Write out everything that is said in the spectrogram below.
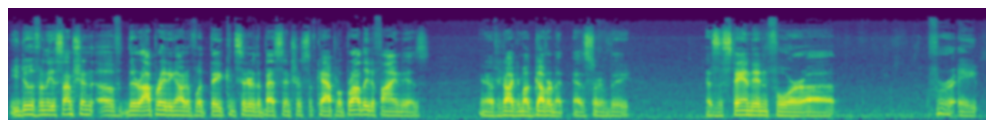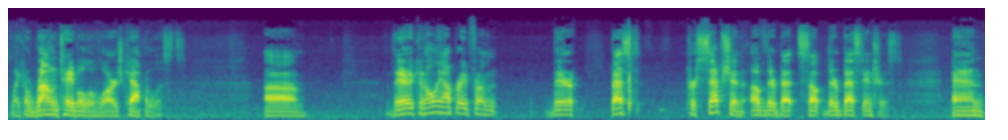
you do it from the assumption of they're operating out of what they consider the best interests of capital. Broadly defined is, you know, if you're talking about government as sort of the, as the stand-in for uh, for a like a round table of large capitalists. Um, they can only operate from their best perception of their best their best interest, and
